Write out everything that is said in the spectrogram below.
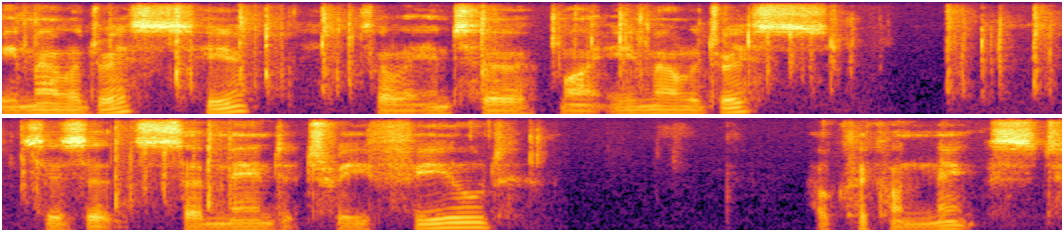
email address here. So I enter my email address. It says it's a mandatory field. I'll click on next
